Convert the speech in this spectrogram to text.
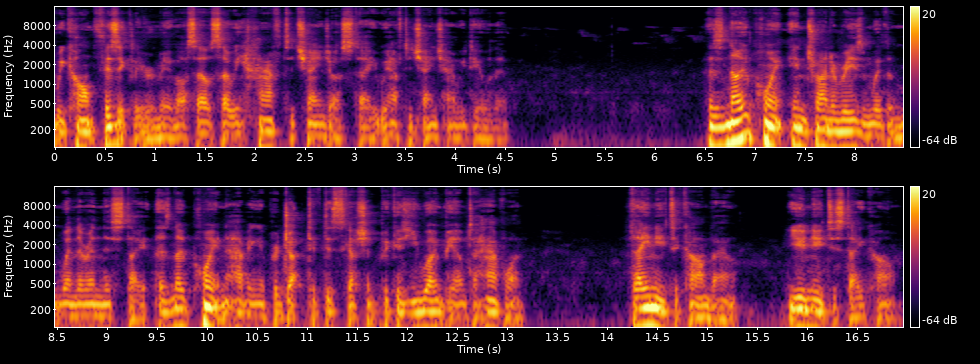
we can't physically remove ourselves, so we have to change our state. We have to change how we deal with it. There's no point in trying to reason with them when they're in this state. There's no point in having a productive discussion because you won't be able to have one. They need to calm down. You need to stay calm.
